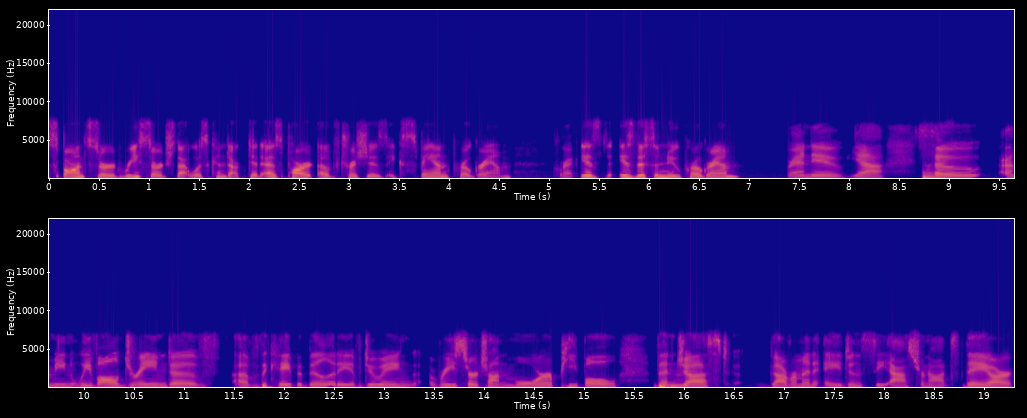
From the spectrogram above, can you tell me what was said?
sponsored research that was conducted as part of Trish's Expand program. Correct. Is is this a new program? Brand new, yeah. Mm-hmm. So I mean, we've all dreamed of of the capability of doing research on more people than mm-hmm. just government agency astronauts. They are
